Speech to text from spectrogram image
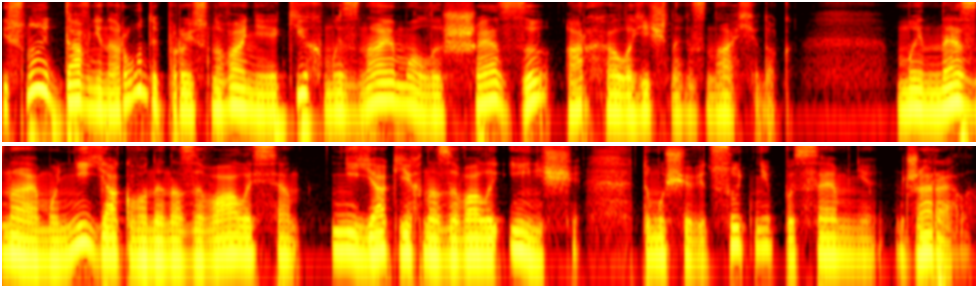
Існують давні народи, про існування яких ми знаємо лише з археологічних знахідок. Ми не знаємо ні як вони називалися, ні як їх називали інші, тому що відсутні писемні джерела.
